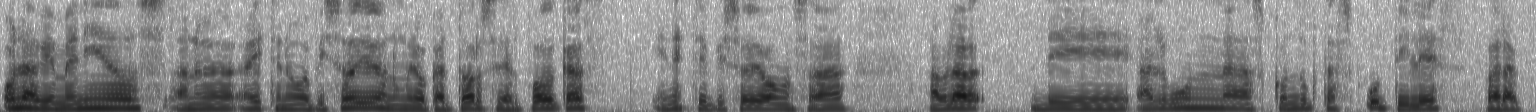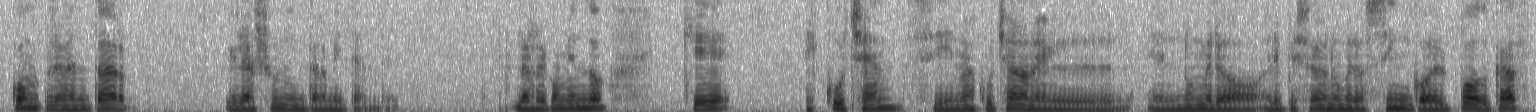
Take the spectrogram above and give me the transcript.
Hola, bienvenidos a, este nuevo episodio, número 14 del podcast. En este episodio vamos a hablar de algunas conductas útiles para complementar el ayuno intermitente. Les recomiendo que escuchen, si no escucharon el, el episodio número 5 del podcast,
